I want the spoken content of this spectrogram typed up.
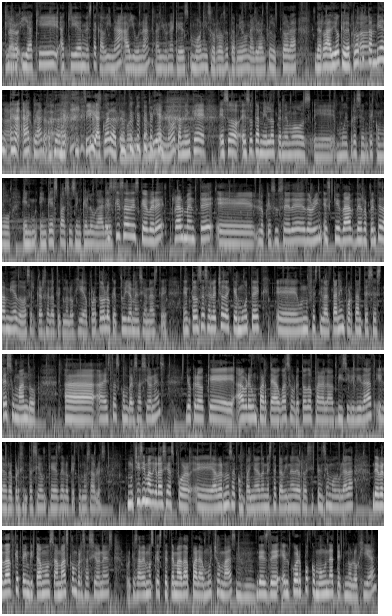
Claro, y aquí, aquí en esta cabina hay una, hay una que es Moni Sorrosa, también una gran productora de radio, que de pronto ah, también, ah, ah claro, sí, acuérdate Moni, también, ¿no? También que eso, eso también lo tenemos eh, muy presente como en, en qué espacios, en qué lugares. Es que sabes que veré, realmente eh, lo que sucede, Doreen, es que da, de repente da miedo acercarse a la tecnología, por todo lo que tú ya mencionaste. Entonces el hecho de que Mutec, eh, un festival tan importante, se esté sumando a, estas conversaciones, yo creo que abre un parteaguas sobre todo para la visibilidad y la representación que es de lo que tú nos hablas. Muchísimas gracias por eh, habernos acompañado en esta cabina de resistencia modulada. De verdad que te invitamos a más conversaciones porque sabemos que este tema da para mucho más, desde el cuerpo como una tecnología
